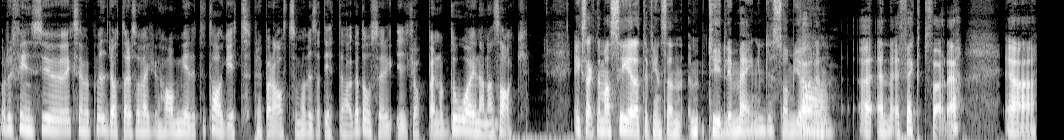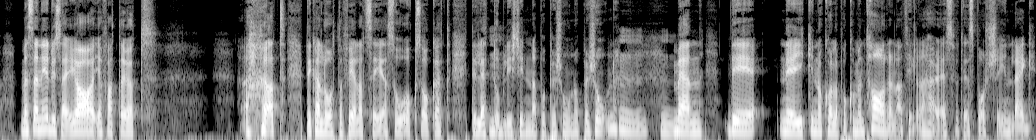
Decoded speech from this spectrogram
Och det finns ju exempel på idrottare som verkligen har medvetet tagit preparat som har visat jättehöga doser i kroppen och då är en annan sak. Exakt, när man ser att det finns en tydlig mängd som gör ja. en, en effekt för det. Men sen är det ju så här, ja, jag fattar ju att att det kan låta fel att säga så också och att det är lätt mm. att bli skillnad på person och person. Mm, mm. Men det, när jag gick in och kollade på kommentarerna till den här SVT Sports inlägg,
